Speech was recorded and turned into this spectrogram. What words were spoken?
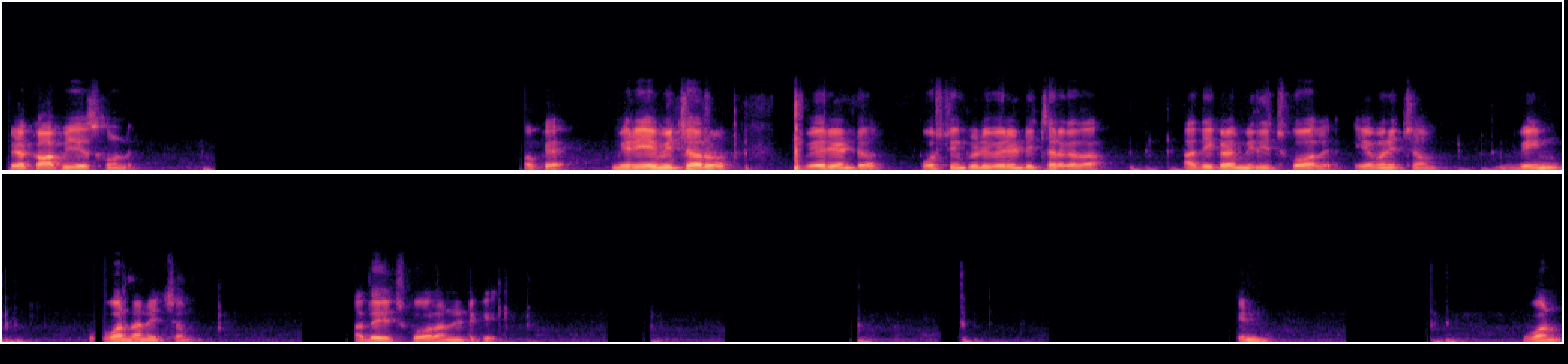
ఇక్కడ కాపీ చేసుకోండి. ఓకే. మీరు ఏమి ఇచ్చారు? వేరియంట్ పోస్టింగ్ పీరియడ్ వేరియంట్ ఇచ్చారు కదా. అది ఇక్కడ మీరు ఇచ్చుకోవాలి. ఏమని ఇచ్చాం? వింగ్ వన్ అని ఇచ్చాం. అదే ఇచ్చుకోవాలి అన్నిటికీ. ఇన్ వన్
